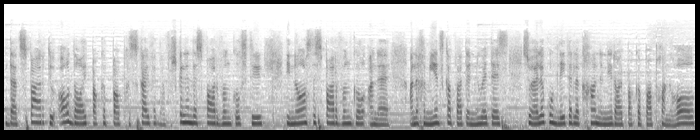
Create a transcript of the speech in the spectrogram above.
dat Spar toe al daai pakke pap geskuif het na verskillende Spar winkels toe die naaste Spar winkel aan 'n aan 'n gemeenskap wat in nood is so hulle kon letterlik gaan en net daai pakke pap gaan haal.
